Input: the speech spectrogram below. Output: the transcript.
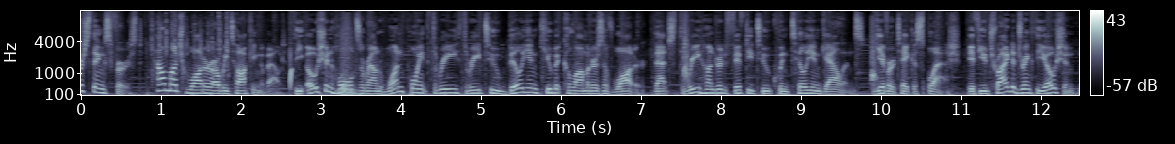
First things first, how much water are we talking about? The ocean holds around 1.332 billion cubic kilometers of water. That's 352 quintillion gallons, give or take a splash. If you tried to drink the ocean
